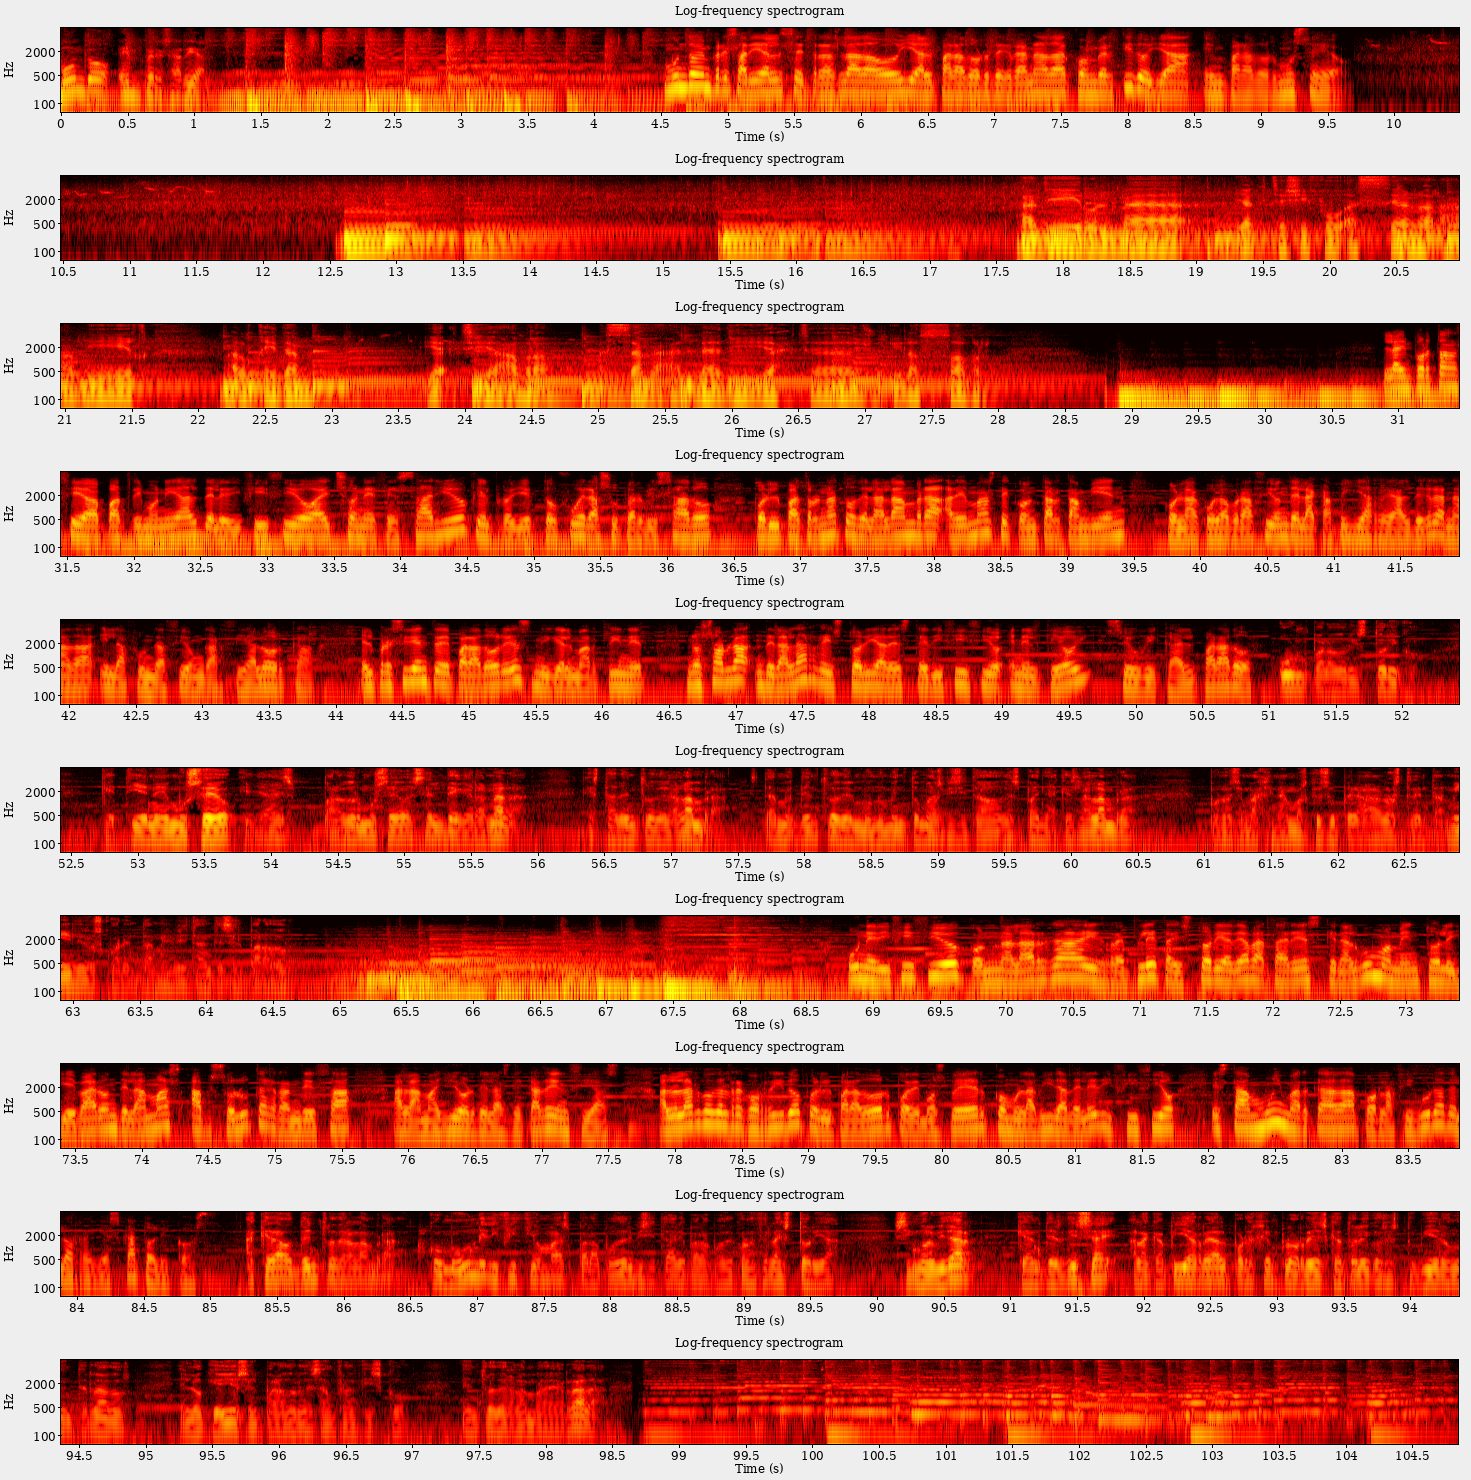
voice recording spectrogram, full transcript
Mundo Empresarial. Mundo Empresarial se traslada hoy al Parador de Granada, convertido ya en Parador Museo. هدير الماء يكتشف السر العميق القدم ياتي عبر السمع الذي يحتاج الى الصبر la importancia patrimonial del edificio ha hecho necesario que el proyecto fuera supervisado por el Patronato de la Alhambra, además de contar también con la colaboración de la Capilla Real de Granada y la Fundación García Lorca. El presidente de Paradores, Miguel Martínez, nos habla de la larga historia de este edificio en el que hoy se ubica el Parador. Un parador histórico que tiene museo, que ya es Parador Museo, es el de Granada, que está dentro de la Alhambra, está dentro del monumento más visitado de España, que es la Alhambra pues nos imaginamos que superará los 30.000 y los 40.000 visitantes el parador. Un edificio con una larga y repleta historia de avatares que en algún momento le llevaron de la más absoluta grandeza a la mayor de las decadencias. A lo largo del recorrido por el parador podemos ver cómo la vida del edificio está muy marcada por la figura de los reyes católicos. Ha quedado dentro de la Alhambra como un edificio más para poder visitar y para poder conocer la historia, sin olvidar que antes de irse a la Capilla Real, por ejemplo, reyes católicos estuvieron enterrados en lo que hoy es el Parador de San Francisco, dentro de la Alhambra de Herrada.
